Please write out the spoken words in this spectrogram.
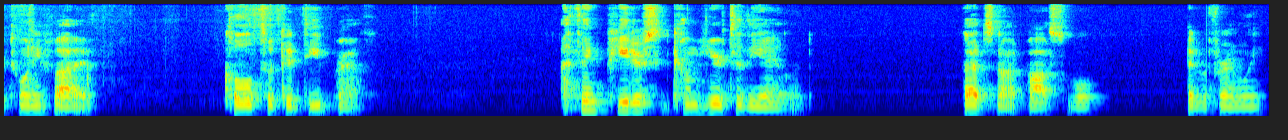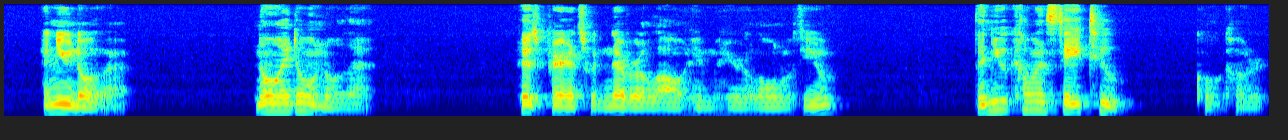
25 Cole took a deep breath. I think Peter should come here to the island. That's not possible, Edwin firmly, and you know that. No, I don't know that. His parents would never allow him here alone with you. Then you come and stay too, Cole countered.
